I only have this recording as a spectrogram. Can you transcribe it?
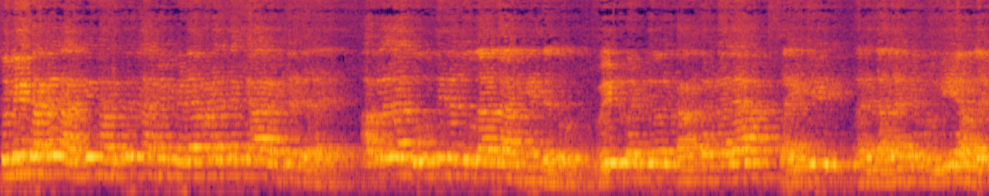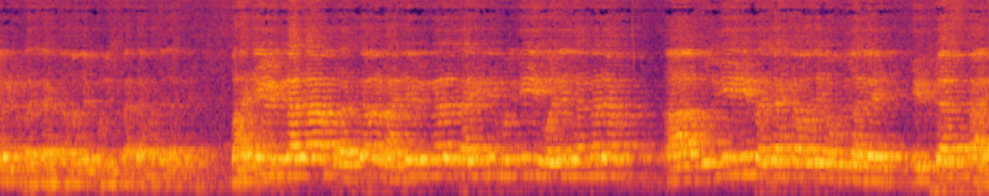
तुम्ही सांगाल आणखी अडचण आम्ही खेड्यापाड्याच्या काय अडचण करायच्या आपल्याला दोन तीनच उदाहरण आणखी देतो वीट भट्टीवर काम करणाऱ्या साईजी आणि दादाची मुलगी आपल्याकडे प्रशासनामध्ये पोलीस खात्यामध्ये लागले. भाजी विकणाऱ्या रस्त्यावर भाजी विकणाऱ्या ताईची मुलगी वडील नसणाऱ्या अं, मुलगी ही प्रशासनामध्ये नोकरी लागले. इतकंच काय?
